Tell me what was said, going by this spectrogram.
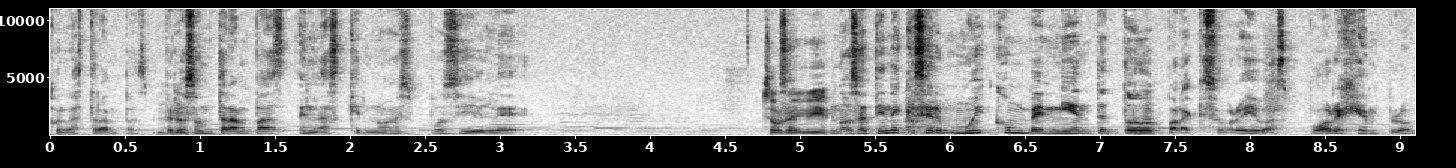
con las trampas. Pero son trampas en las que no es posible Sobrevivir. O sea, no, o sea, tiene que ser muy conveniente todo para que sobrevivas. Por ejemplo,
